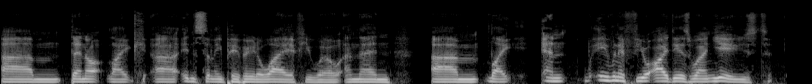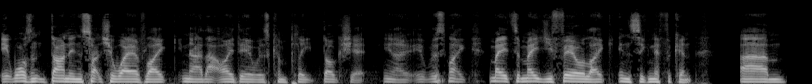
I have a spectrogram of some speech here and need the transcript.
um, they're not like uh, instantly poo pooed away, if you will, and then um, like, and even if your ideas weren't used, it wasn't done in such a way of like, you know, that idea was complete dog shit. You know, it was like made to made you feel like insignificant. Um,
